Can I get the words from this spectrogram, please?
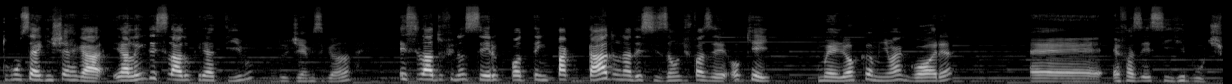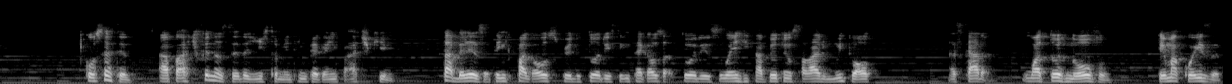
tu consegue enxergar, além desse lado criativo do James Gunn, esse lado financeiro que pode ter impactado na decisão de fazer, ok, o melhor caminho agora é, é fazer esse reboot. Com certeza. A parte financeira a gente também tem que pegar em parte que. Tá, beleza, tem que pagar os produtores, tem que pegar os atores. O Henry Cavill tem um salário muito alto. Mas, cara, um ator novo tem uma coisa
